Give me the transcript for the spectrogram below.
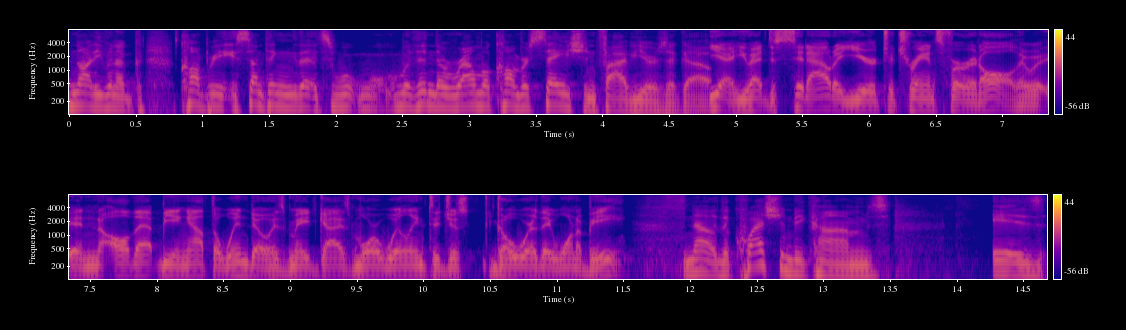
not even a compre- something that's w- within the realm of conversation five years ago. Yeah you had to sit out a year to transfer it all. And all that being out the window has made guys more willing to just go where they want to be. Now the question becomes is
